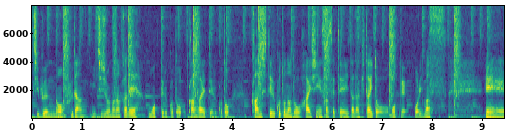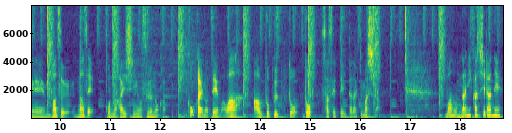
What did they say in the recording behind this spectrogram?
自分の普段日常の中で思っていること考えていること感じていることなどを配信させていただきたいと思っております、えー、まずなぜこんな配信をするのか。今回のテーマはアウトプットとさせていただきましたまあ、何かしらね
